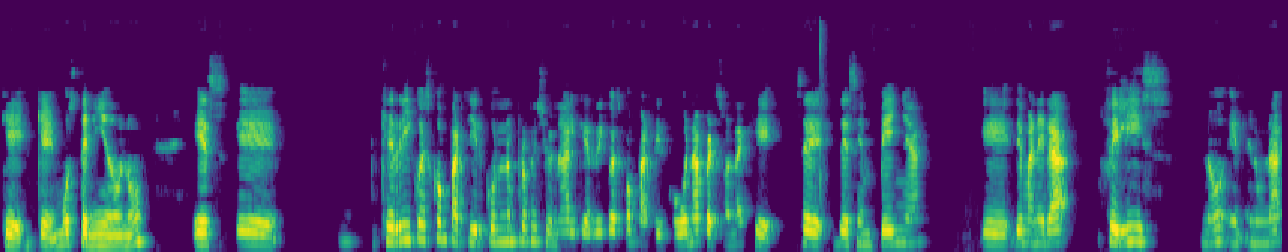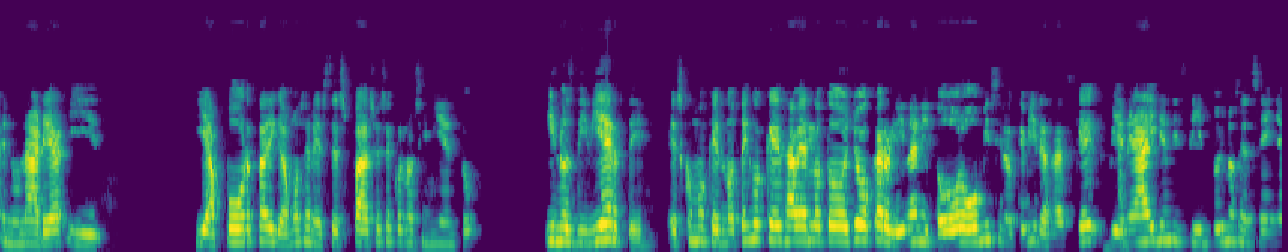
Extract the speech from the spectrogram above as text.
que, que hemos tenido, ¿no? Es, eh, qué rico es compartir con un profesional, qué rico es compartir con una persona que se desempeña eh, de manera feliz, ¿no? En, en, una, en un área y, y aporta, digamos, en este espacio ese conocimiento y nos divierte. Es como que no tengo que saberlo todo yo, Carolina, ni todo Omi, sino que mira, sabes que viene alguien distinto y nos enseña,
